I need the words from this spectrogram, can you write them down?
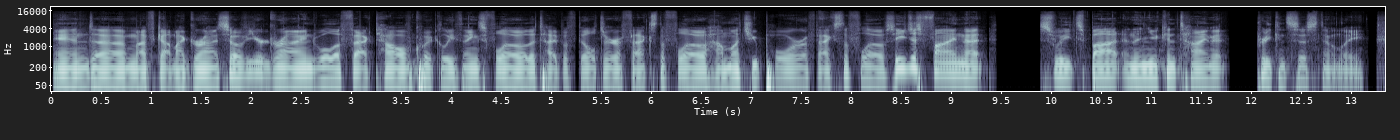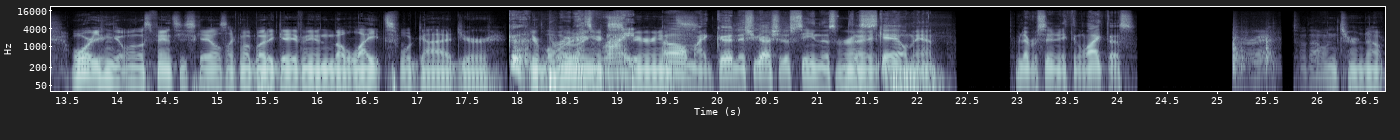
And um, I've got my grind. So if your grind will affect how quickly things flow. The type of filter affects the flow. How much you pour affects the flow. So you just find that sweet spot, and then you can time it pretty consistently. Or you can get one of those fancy scales like my buddy gave me, and the lights will guide your Good your Lord, brewing that's right. experience. Oh my goodness, you guys should have seen this, Right. this scale, man. I've never seen anything like this. All right. So that one turned out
